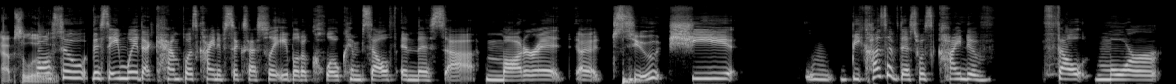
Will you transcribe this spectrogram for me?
absolutely also the same way that Kemp was kind of successfully able to cloak himself in this uh, moderate uh, suit, she, because of this, was kind of felt more.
